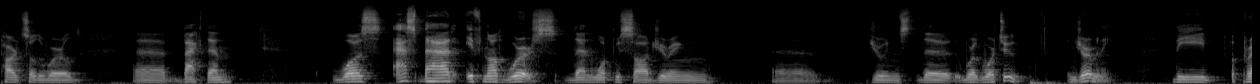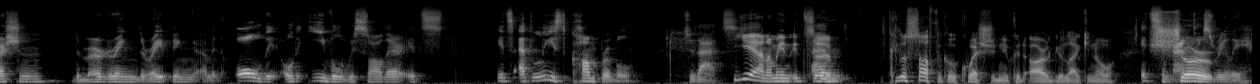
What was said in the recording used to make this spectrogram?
parts of the world uh, back then was as bad, if not worse, than what we saw during uh, during the World War II in Germany. The oppression, the murdering, the raping, I mean all the all the evil we saw there, it's it's at least comparable to that. Yeah, and I mean it's And- a philosophical question. You could argue, like you know, It's sure, semantics, really.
